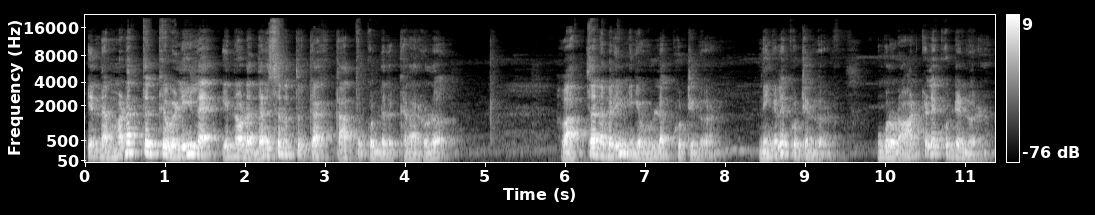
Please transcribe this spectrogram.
இந்த மடத்துக்கு வெளியில் என்னோட தரிசனத்திற்காக காத்து கொண்டிருக்கிறார்களோ அவள் அத்தனை பேரையும் நீங்கள் உள்ளே கூட்டின்னு வரணும். நீங்களே கூட்டின்னு வரணும். உங்களோட ஆட்களே கூட்டின்னு வரணும்.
